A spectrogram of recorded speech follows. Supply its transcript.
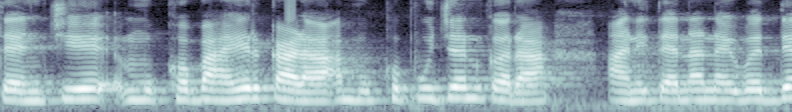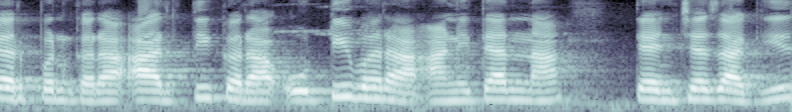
त्यांचे मुख बाहेर काढा मुखपूजन करा आणि त्यांना नैवेद्य अर्पण करा आरती करा ओटी भरा आणि त्यांना त्यांच्या जागी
